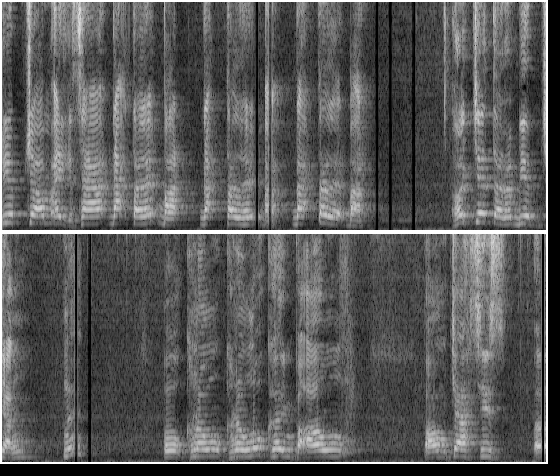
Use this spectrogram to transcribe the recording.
រៀបចំឯកសារដាក់ទៅឲ្យបាត់ដាក់ទៅឲ្យបាត់ដាក់ទៅឲ្យបាត់ហើយចេះតែរបៀបអញ្ចឹងណាអូក្នុងក្នុងនោះឃើញព្រះអង្គព្រះអង្គម្ចាស់ស៊ីអឺ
